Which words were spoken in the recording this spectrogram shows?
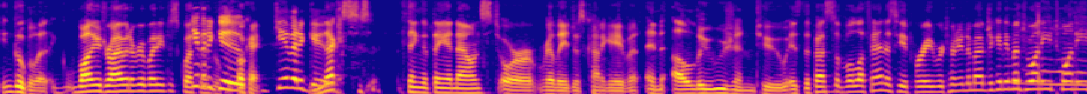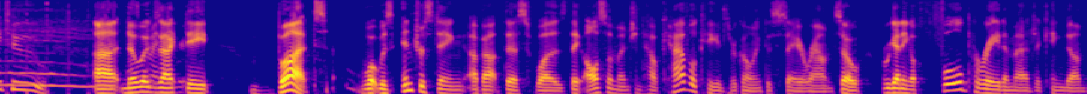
can Google it while you're driving. Everybody, just go give it a and Google goog. Okay. give it a goog. Next thing that they announced, or really just kind of gave an allusion to, is the Festival of Fantasy Parade returning to Magic Kingdom in 2022. Uh, no one of my exact date, but what was interesting about this was they also mentioned how cavalcades are going to stay around. So we're getting a full parade in Magic Kingdom.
